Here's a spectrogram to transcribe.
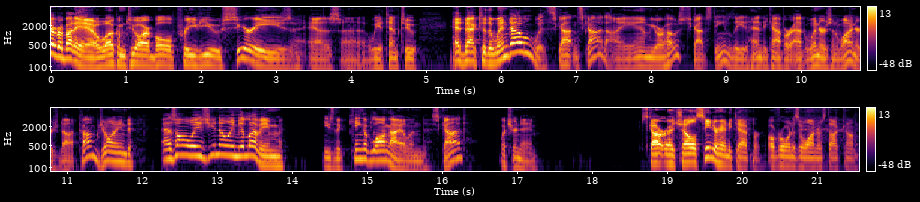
everybody. Welcome to our bowl preview series as uh, we attempt to head back to the window with Scott and Scott. I am your host, Scott Steen, lead handicapper at winnersandwhiners.com. Joined, as always, you know him, you love him. He's the king of Long Island. Scott, what's your name? Scott Reichel, senior handicapper over winnersandwhiners.com.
